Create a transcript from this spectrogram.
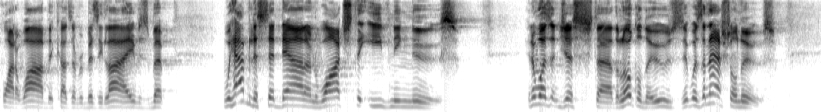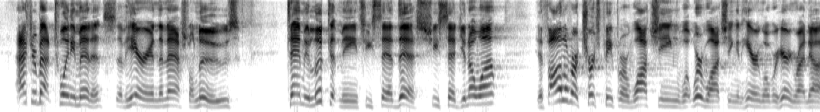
quite a while because of our busy lives, but we happened to sit down and watch the evening news. And it wasn't just uh, the local news, it was the national news. After about 20 minutes of hearing the national news, Tammy looked at me and she said this. She said, You know what? If all of our church people are watching what we're watching and hearing what we're hearing right now,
